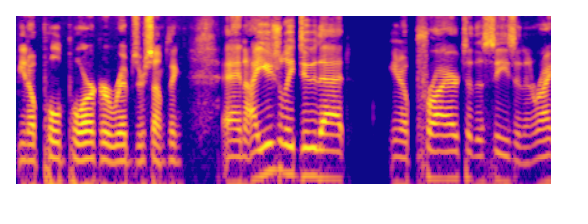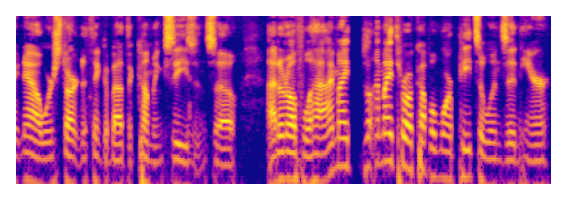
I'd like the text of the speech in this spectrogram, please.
you know, pulled pork or ribs or something, and I usually do that. You know, prior to the season, and right now we're starting to think about the coming season. So I don't know if we'll. have I might. I might throw a couple more pizza ones in here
